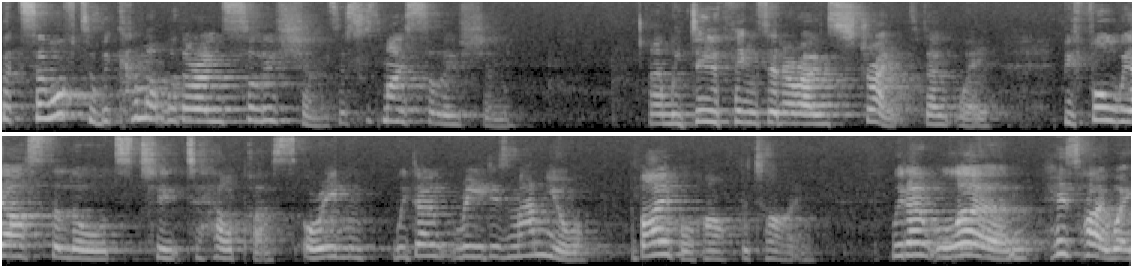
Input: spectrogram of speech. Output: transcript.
But so often we come up with our own solutions. This is my solution. And we do things in our own strength, don't we? Before we ask the Lord to, to help us, or even we don't read his manual, the Bible, half the time. We don't learn his highway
